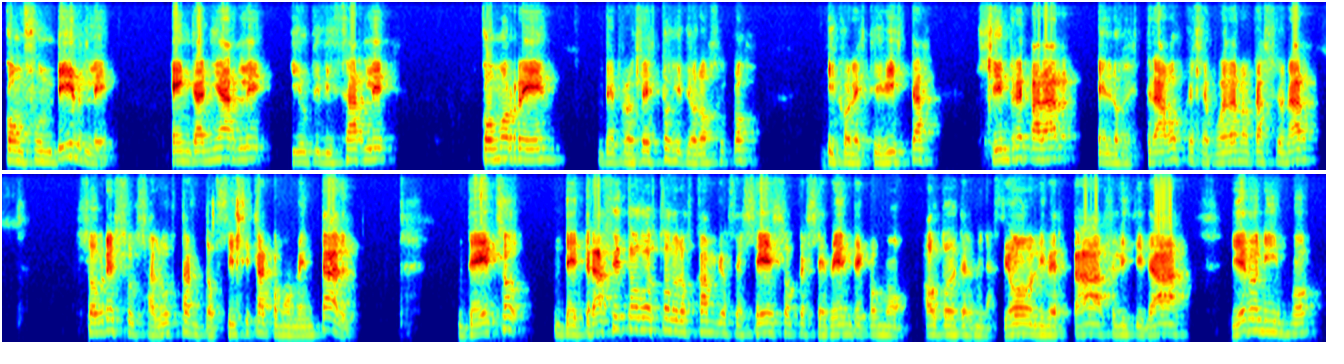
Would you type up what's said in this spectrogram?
confundirle, engañarle y utilizarle como rehén de protestos ideológicos y colectivistas sin reparar en los estragos que se puedan ocasionar sobre su salud tanto física como mental. De hecho, detrás de todo esto de los cambios de sexo que se vende como autodeterminación, libertad, felicidad y hedonismo,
